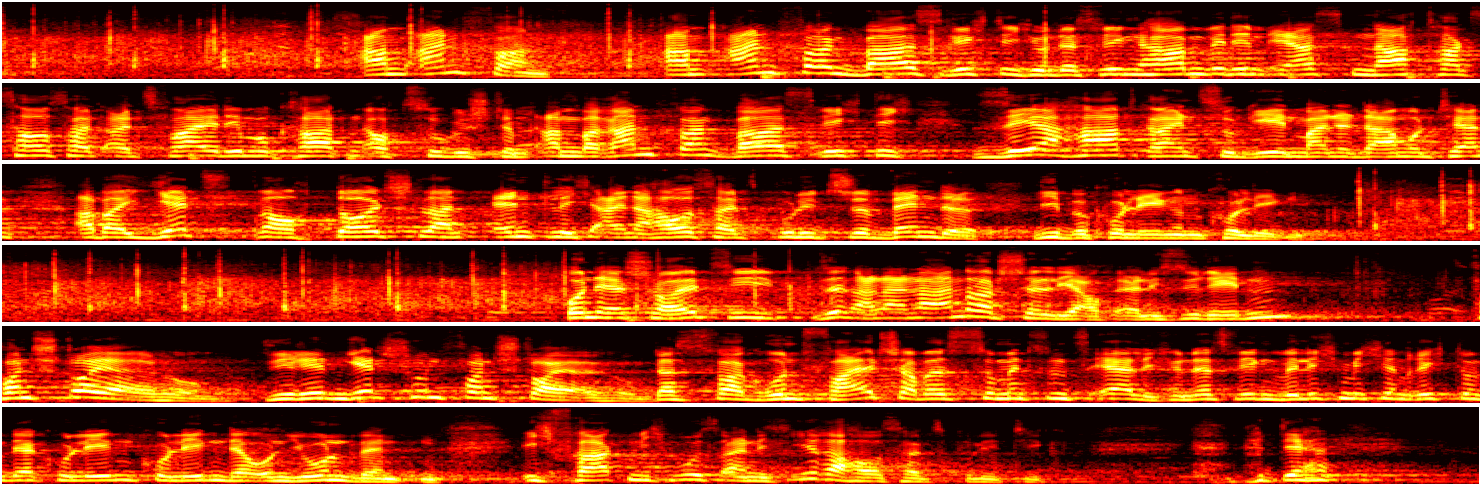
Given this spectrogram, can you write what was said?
am Anfang am Anfang war es richtig, und deswegen haben wir dem ersten Nachtragshaushalt als Freie Demokraten auch zugestimmt. Am Anfang war es richtig, sehr hart reinzugehen, meine Damen und Herren. Aber jetzt braucht Deutschland endlich eine haushaltspolitische Wende, liebe Kolleginnen und Kollegen. Und Herr Scholz, Sie sind an einer anderen Stelle ja auch ehrlich. Sie reden von Steuererhöhung. Sie reden jetzt schon von Steuererhöhung. Das ist zwar grundfalsch, aber es ist zumindest ehrlich. Und deswegen will ich mich in Richtung der Kolleginnen und Kollegen der Union wenden. Ich frage mich, wo ist eigentlich Ihre Haushaltspolitik? Der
